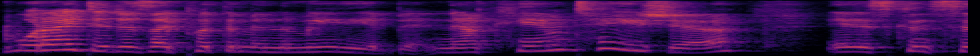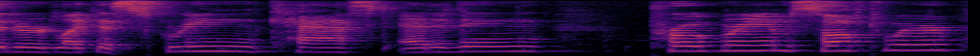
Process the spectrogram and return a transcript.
what I did is I put them in the media bin. Now Camtasia is considered like a screencast editing program software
